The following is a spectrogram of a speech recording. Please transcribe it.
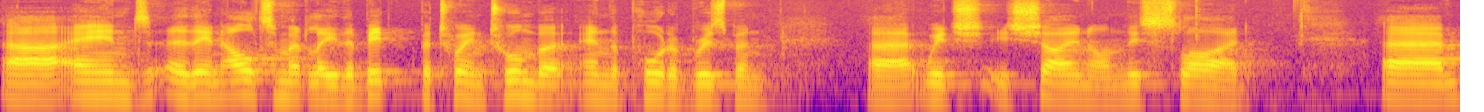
and then ultimately the bit between Toowoomba and the Port of Brisbane, which is shown on this slide. Um,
